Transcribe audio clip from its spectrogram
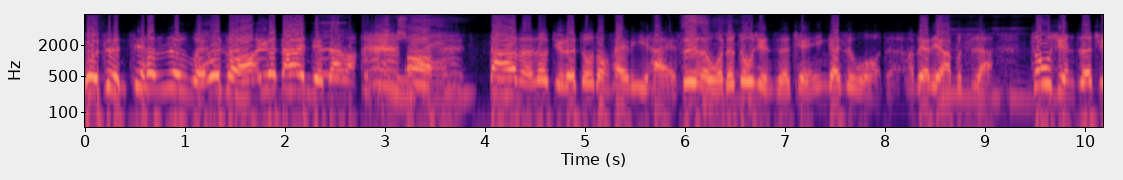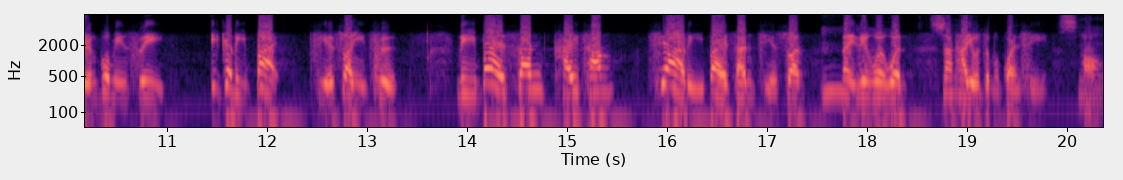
有人这样认为，为什么？因为答案很简单嘛。不太明哦，大家呢都觉得周董太厉害，所以呢，我的周选择权应该是我的。啊，对啊对啊，不是啊，周选择权顾名思义，一个礼拜结算一次，礼拜三开仓，下礼拜三结算。嗯那一定会问，是那它有什么关系？是哦，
